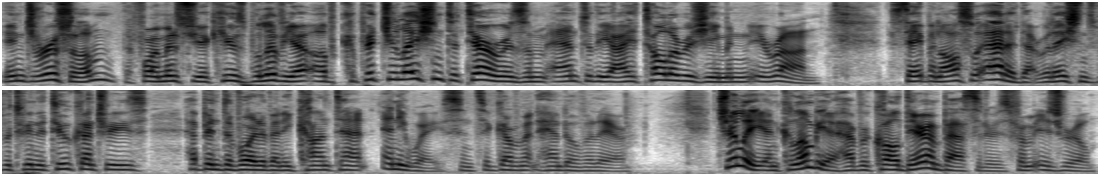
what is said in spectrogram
In Jerusalem, the foreign ministry accused Bolivia of capitulation to terrorism and to the Ayatollah regime in Iran. The statement also added that relations between the two countries have been devoid of any content anyway since a government handover there. Chile and Colombia have recalled their ambassadors from Israel.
